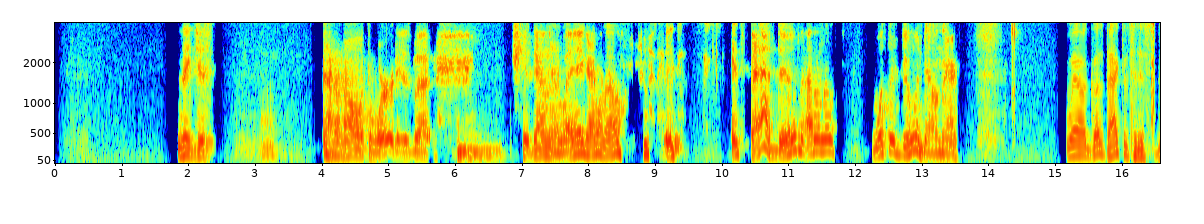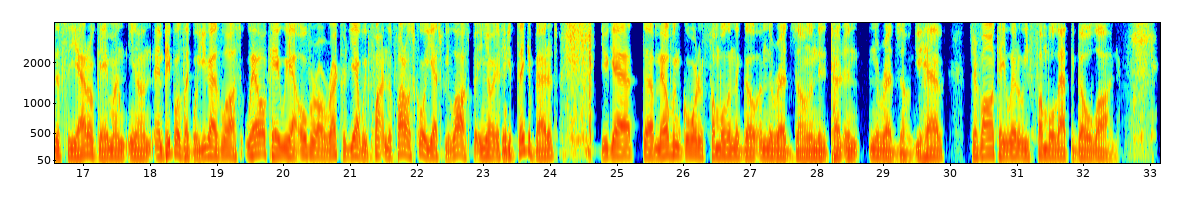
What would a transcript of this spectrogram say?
they just I don't know what the word is, but shit down their leg. I don't know. It's it's, it's bad, dude. I don't know what they're doing down there. Well, it goes back to to this the Seattle game on you know, and people's like, well, you guys lost. Well, okay, we have overall record. Yeah, we find the final score. Yes, we lost, but you know, if you think about it, you got uh, Melvin Gordon fumbled in the go in the red zone in the in, in the red zone. You have Javonte literally fumbled at the goal line.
